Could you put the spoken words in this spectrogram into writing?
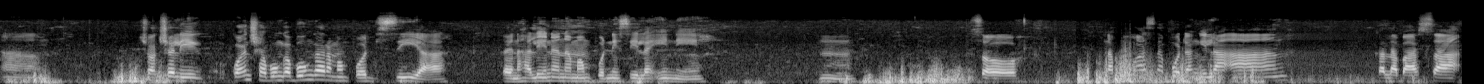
Um, so actually, kuan siya, bunga-bunga naman po siya. Kaya nahalina naman po ni sila ini. Mm. So, napuas na po ang ilaang kalabasa.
